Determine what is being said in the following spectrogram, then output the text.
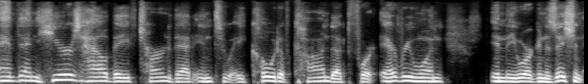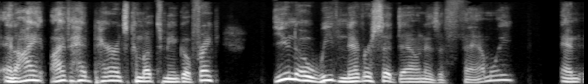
And then here's how they've turned that into a code of conduct for everyone in the organization. And I, I've had parents come up to me and go, Frank, do you know we've never sat down as a family and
